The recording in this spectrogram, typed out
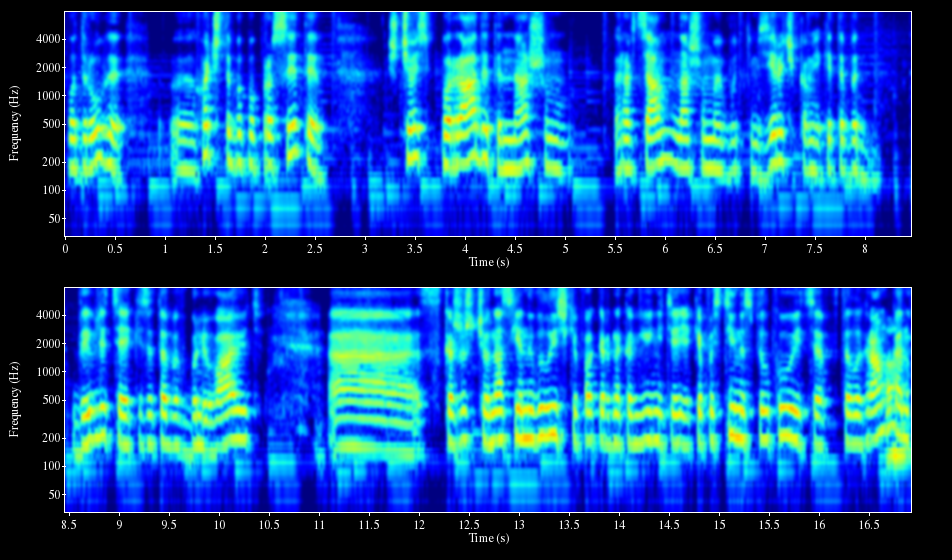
По-друге, е, хочу тебе попросити щось порадити нашим гравцям, нашим майбутнім зірочкам, які тебе дивляться, які за тебе вболівають. Е, Скажу, що у нас є невеличке покерне ком'юніті, яке постійно спілкується в телеграм-каналі.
